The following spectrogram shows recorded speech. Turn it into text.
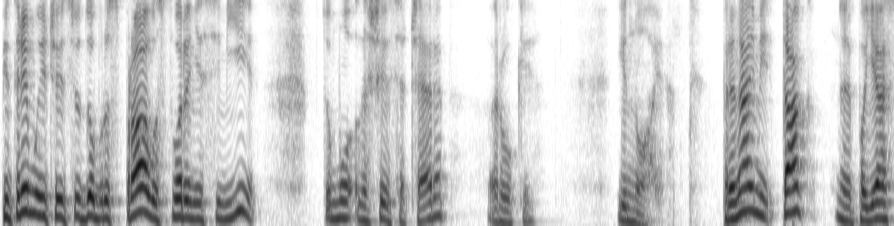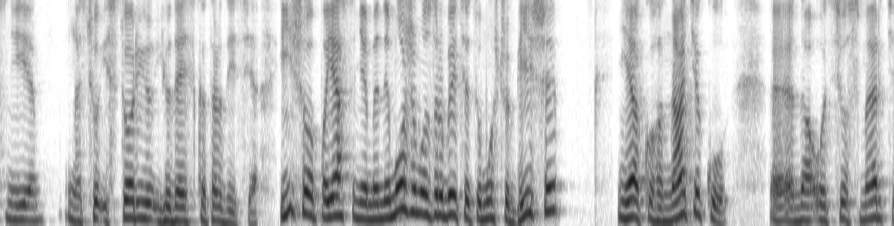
підтримуючи цю добру справу створення сім'ї, тому лишився череп, руки і ноги. Принаймні так е, пояснює е, цю історію юдейська традиція. Іншого пояснення ми не можемо зробити, тому що більше ніякого натяку е, на оцю смерть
